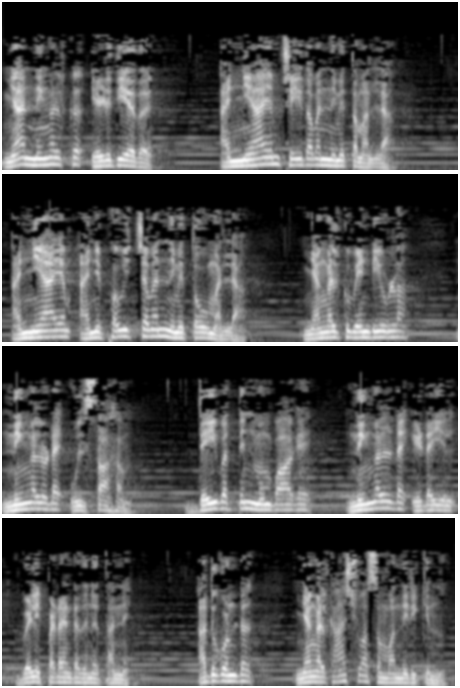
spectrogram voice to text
ഞാൻ നിങ്ങൾക്ക് എഴുതിയത് അന്യായം ചെയ്തവൻ നിമിത്തമല്ല അന്യായം അനുഭവിച്ചവൻ നിമിത്തവുമല്ല. ഞങ്ങൾക്കു വേണ്ടിയുള്ള നിങ്ങളുടെ ഉത്സാഹം ദൈവത്തിൻ മുമ്പാകെ നിങ്ങളുടെ ഇടയിൽ വെളിപ്പെടേണ്ടതിന് തന്നെ. അതുകൊണ്ട് ഞങ്ങൾക്ക് ആശ്വാസം വന്നിരിക്കുന്നു.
